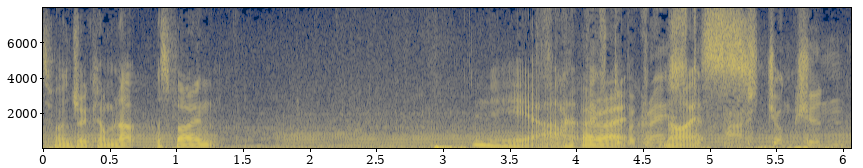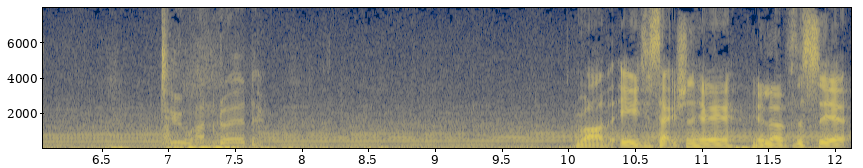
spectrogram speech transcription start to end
200 coming up, that's fine. Yeah, Left of a alright, nice. Fast junction. 200. Rather easy section here, you love to see it.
